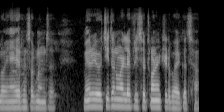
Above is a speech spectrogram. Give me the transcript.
ल यहाँ हेर्न सक्नुहुन्छ। मेरो यो Chitwan wild life resort connected भएको छ।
